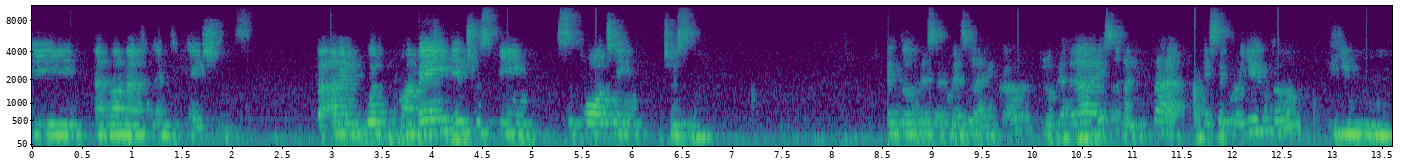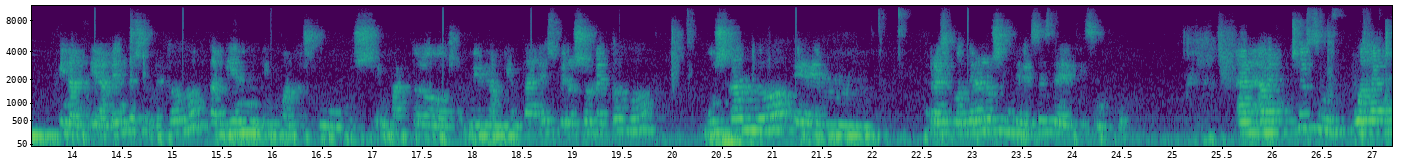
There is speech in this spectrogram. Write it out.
the environmental implications. But I mean, with my main interest being supporting Thyssen. Entonces, el MES, la ECA, lo que hará es analizar ese proyecto y mm, financieramente, sobre todo, también en cuanto a sus impactos medioambientales, pero sobre todo buscando em, responder a los intereses de ThyssenKrupp. And I mean, Thyssen will have to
